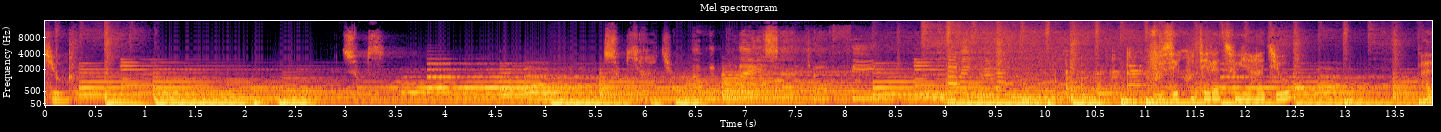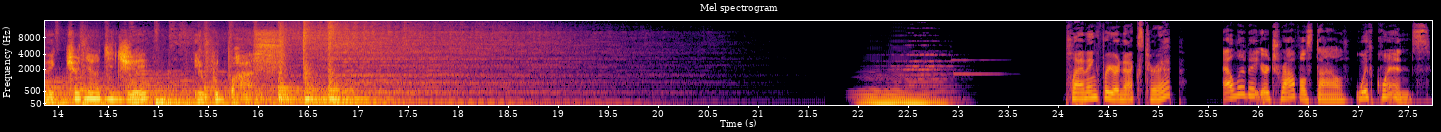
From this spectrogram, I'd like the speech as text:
Radio. Vous écoutez la Tsugi Radio avec Pionnier DJ et Woodbrass. Planning for your next trip? Elevate your travel style with Quince.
